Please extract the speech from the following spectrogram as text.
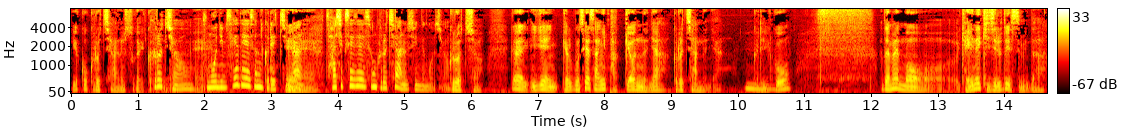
이게 꼭 그렇지 않을 수가 있거든요. 그렇죠. 예. 부모님 세대에선 그랬지만 예. 자식 세대에선 그렇지 않을 수 있는 거죠. 그렇죠. 그러니까 이게 결국 세상이 바뀌었느냐, 그렇지 않느냐. 음. 그리고 그다음에 뭐 개인의 기질도 있습니다.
